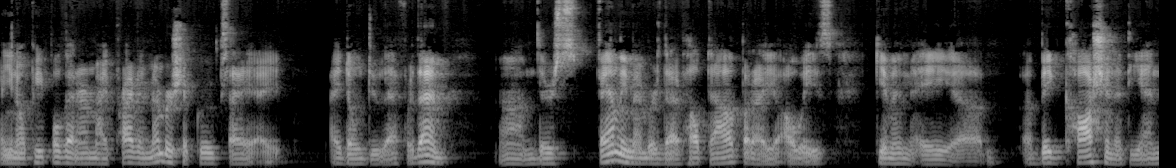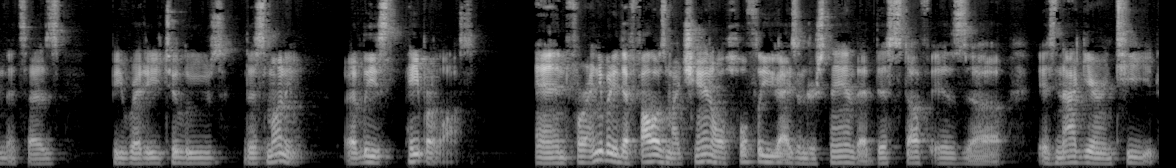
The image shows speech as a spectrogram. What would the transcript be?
you know people that are in my private membership groups, I I, I don't do that for them. Um, there's family members that I've helped out, but I always give them a uh, a big caution at the end that says, "Be ready to lose this money, at least paper loss." And for anybody that follows my channel, hopefully you guys understand that this stuff is uh, is not guaranteed.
